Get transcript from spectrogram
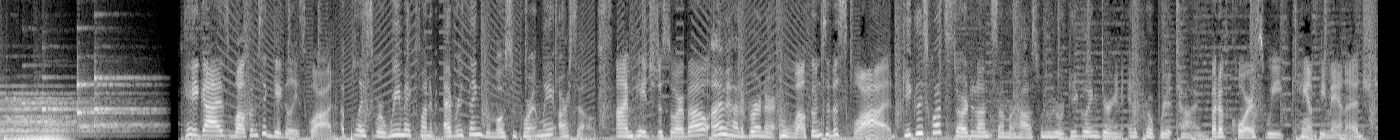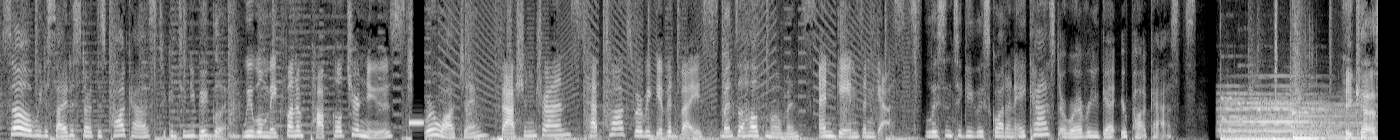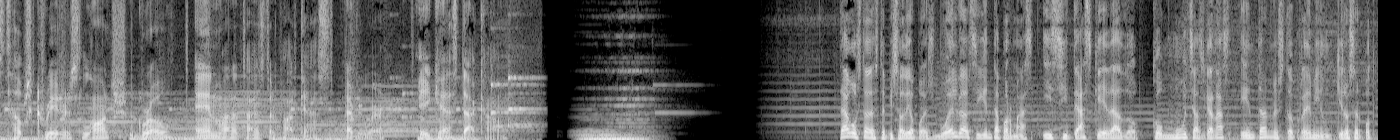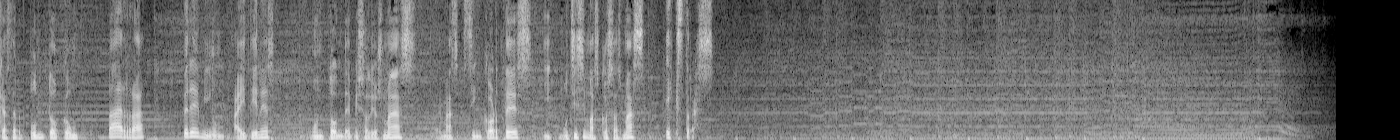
Hey guys, welcome to Giggly Squad. A place where we make fun of everything, but most importantly, ourselves. I'm Paige DeSorbo. I'm Hannah Berner. Welcome to the squad. Giggly Squad started on Summer House when we were giggling during an inappropriate time. But of course, we can't be managed. So we decided to start this podcast to continue giggling. We will make fun of pop culture news, We're watching, fashion trends, pep talks where we give advice, mental health moments, and games and guests. Listen to Giggly Squad on ACAST or wherever you get your podcasts. ACAST helps creators launch, grow, and monetize their podcasts everywhere. ACAST.com. ¿Te ha gustado este episodio? Pues vuelve al siguiente a por más. Y si te has quedado con muchas ganas, entra en nuestro premium. Quiero ser podcaster.com barra premium. Ahí tienes un montón de episodios más, además sin cortes y muchísimas cosas más extras.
